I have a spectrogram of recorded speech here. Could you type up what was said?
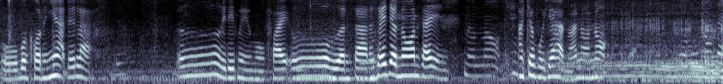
โอ้เบิ่งขออนุญาตได้ล่ะ เออได้แม่หมอไฟ เออเฮือนซาใช้จะนอนใช้เองนอนนอกเอาเจ้าบ่ย่านว่านอนเนาะเราบ่ปานใด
